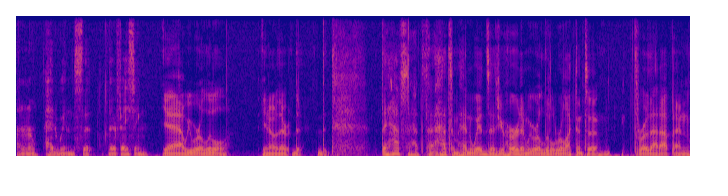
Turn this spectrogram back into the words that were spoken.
I don't know, headwinds that they're facing. Yeah, we were a little, you know, they're, the, the, they have had, had some headwinds, as you heard, and we were a little reluctant to throw that up and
